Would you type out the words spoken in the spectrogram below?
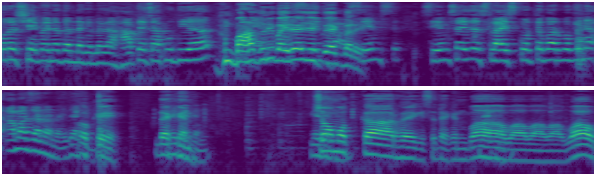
বড় শেপ আইনা দেন না হাতে চাকু দিয়া বাহাদুরি বাইরে হয়ে যেত একবারে। সেম সেম সাইজের স্লাইস করতে পারব কিনা আমার জানা নাই ওকে দেখেন। দেখেন। চমৎকার হয়ে গেছে দেখেন। বাহ বাহ বাহ বাহ ওয়াও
